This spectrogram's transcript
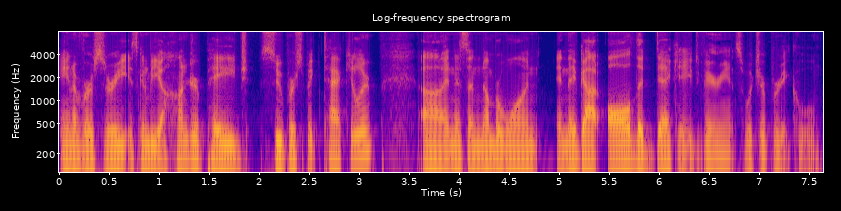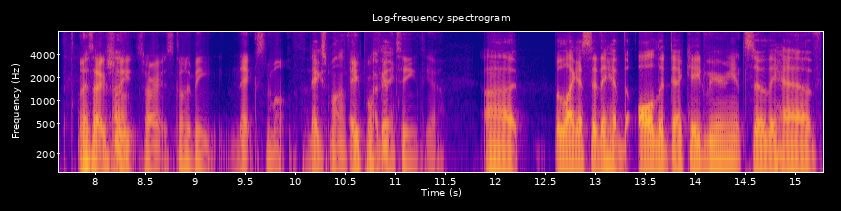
anniversary is going to be a hundred page super spectacular, uh, and it's a number one. And they've got all the decade variants, which are pretty cool. It's actually sorry, it's going to be next month, Next month, April Okay. 15th. Yeah, Uh, but like I said, they have the, all the decade variants. So they have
